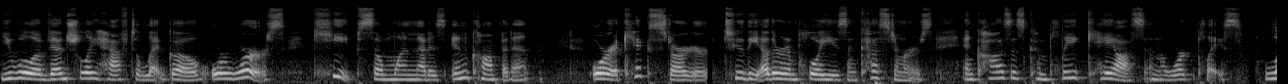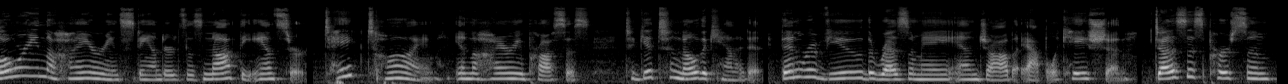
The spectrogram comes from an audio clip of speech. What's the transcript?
You will eventually have to let go, or worse, keep someone that is incompetent or a kickstarter to the other employees and customers and causes complete chaos in the workplace. Lowering the hiring standards is not the answer. Take time in the hiring process to get to know the candidate. Then review the resume and job application. Does this person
